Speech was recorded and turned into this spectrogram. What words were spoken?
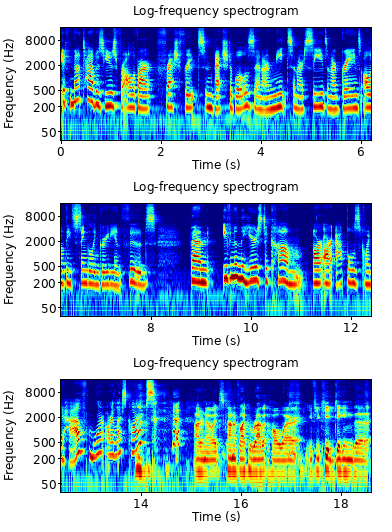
if NutTab is used for all of our fresh fruits and vegetables and our meats and our seeds and our grains, all of these single ingredient foods, then even in the years to come, are our apples going to have more or less carbs? I don't know. It's kind of like a rabbit hole where if you keep digging the,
